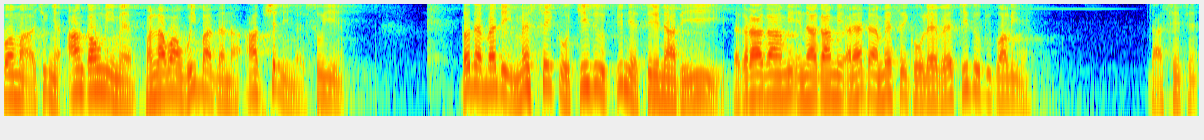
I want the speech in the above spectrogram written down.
ပေါ်မှာအရှုညာအာကောင်းနေမယ်ဘလဝဝိပဿနာအဖြစ်နေမယ်ဆိုရင်သောတပတ္တိမက်စိတ်ကိုကျေးဇူးပြုနေစေရနာသည်တဂရဂာမိအနာဂာမိအရဟတမက်စိတ်ကိုလည်းပဲကျေးဇူးပြုသွားလိမ့်မယ်ဒါအရှင်းရှင်း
